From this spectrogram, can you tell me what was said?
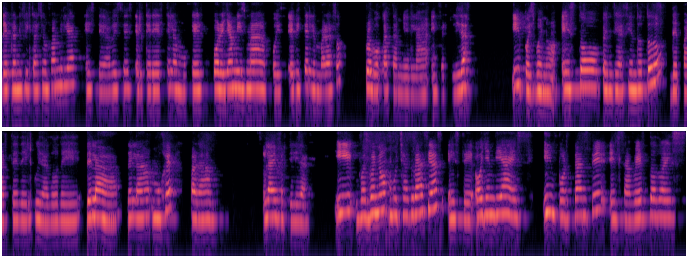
de planificación familiar, este, a veces el querer que la mujer por ella misma pues evite el embarazo provoca también la infertilidad. Y pues bueno, esto vendría siendo todo de parte del cuidado de, la, de la mujer para la infertilidad. Y pues bueno, muchas gracias. Este, hoy en día es importante el saber todos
